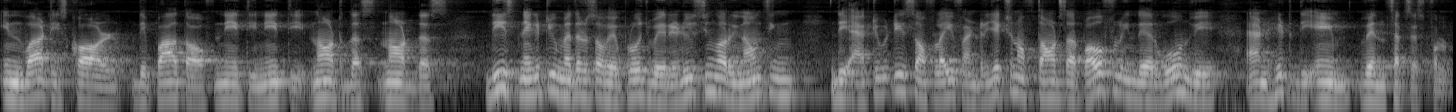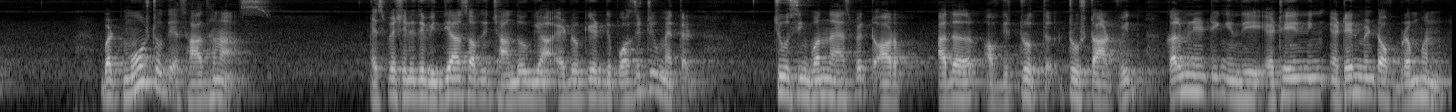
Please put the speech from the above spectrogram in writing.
in what is called the path of neti neti, not thus, not thus. These negative methods of approach by reducing or renouncing the activities of life and rejection of thoughts are powerful in their own way and hit the aim when successful. But most of the sadhanas especially the Vidyas of the Chandogya, advocate the positive method, choosing one aspect or other of the truth to start with, culminating in the attaining, attainment of Brahman,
